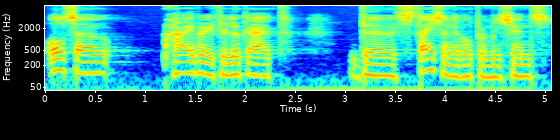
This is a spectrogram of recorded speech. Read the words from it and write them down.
Also, however, if you look at the station level permissions,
